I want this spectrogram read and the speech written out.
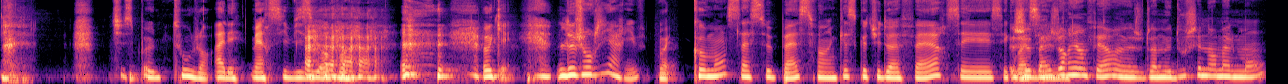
Tu spoil tout, genre, allez, merci, bisous, au revoir. ok. Le jour J arrive. Ouais. Comment ça se passe? Enfin, Qu'est-ce que tu dois faire? C'est quoi je, c'est- bah, dois rien faire, euh, je dois me doucher normalement.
